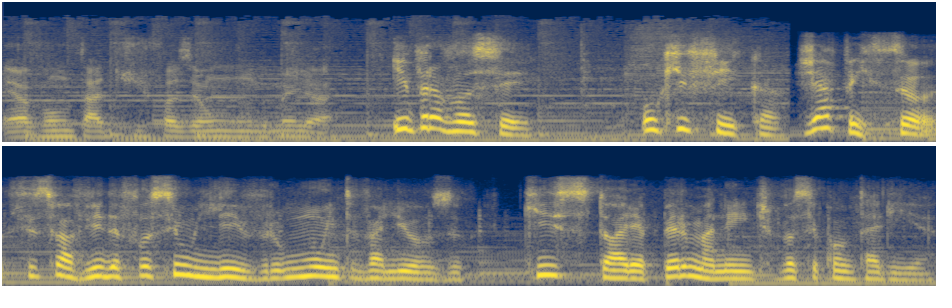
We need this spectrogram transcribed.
É a vontade de fazer um mundo melhor. E para você? O que fica? Já pensou se sua vida fosse um livro muito valioso? Que história permanente você contaria?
